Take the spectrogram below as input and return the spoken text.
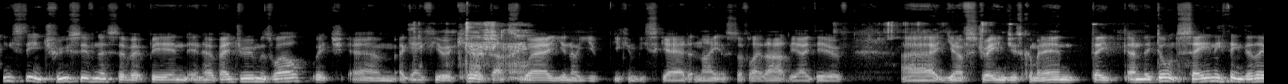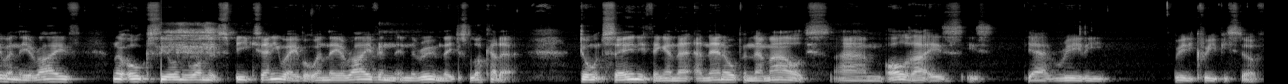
I think it's the intrusiveness of it being in her bedroom as well, which um, again, if you're a kid, that's where you know you, you can be scared at night and stuff like that. The idea of uh, you know strangers coming in, they and they don't say anything, do they, when they arrive? I know Oak's the only one that speaks anyway, but when they arrive in, in the room, they just look at it, don't say anything, and then and then open their mouths. Um, all of that is is yeah, really, really creepy stuff.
